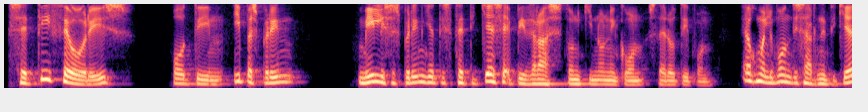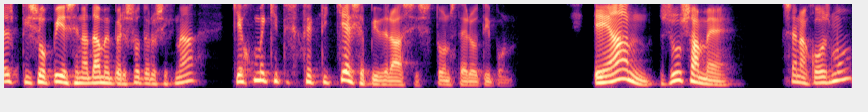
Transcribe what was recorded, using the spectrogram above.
Σε τι θεωρείς ότι είπες πριν, μίλησες πριν για τις θετικές επιδράσεις των κοινωνικών στερεοτύπων. Έχουμε λοιπόν τις αρνητικές, τις οποίες συναντάμε περισσότερο συχνά και έχουμε και τις θετικές επιδράσεις των στερεοτύπων. Εάν ζούσαμε σε έναν κόσμο,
